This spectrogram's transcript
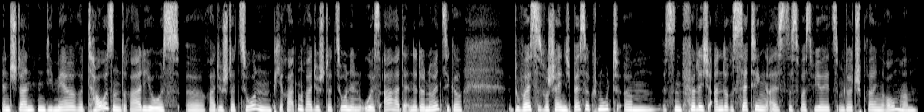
entstanden, die mehrere tausend Radios, äh, Radiostationen, Piratenradiostationen in den USA hatte Ende der 90er. Du weißt es wahrscheinlich besser, Knut. Ähm, es ist ein völlig anderes Setting als das, was wir jetzt im deutschsprachigen Raum haben.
